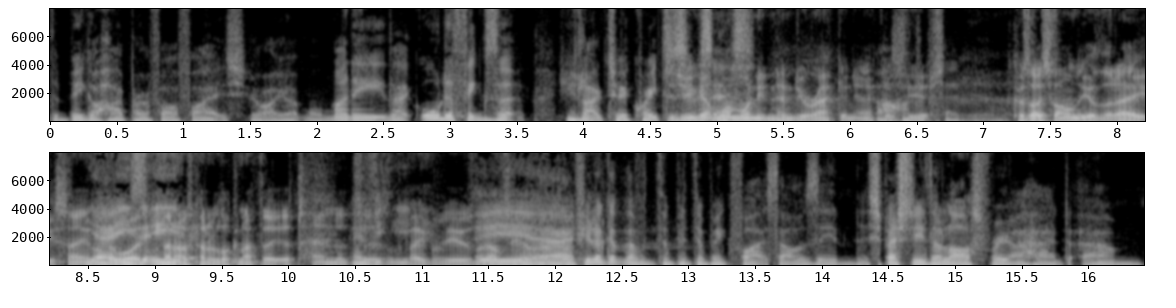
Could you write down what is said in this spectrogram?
the bigger high profile fights. You know, I got more money, like all the things that you'd like to equate to. Did you get more money than him? Do you reckon? Yeah, Oh, because 100%, yeah. Because I saw him the other day saying Yeah, otherwise, but then he- I was kind of looking at the attendances and the pay per views, and I don't see how that Yeah, if you look at the, the the big fights that I was in, especially the last three I had, um,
